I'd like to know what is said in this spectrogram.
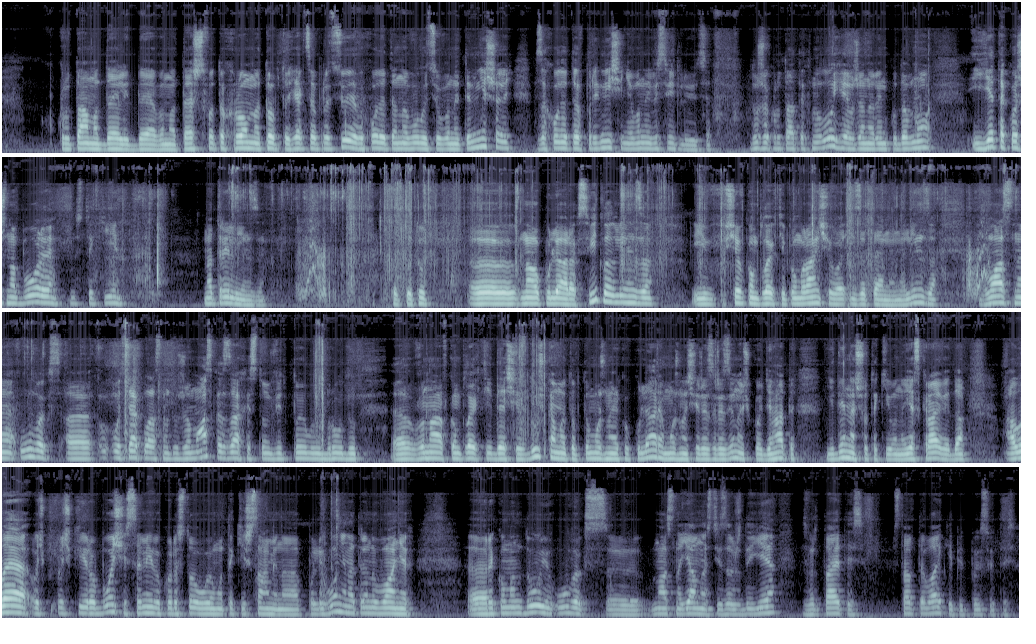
крута модель, іде, вона теж фотохромна. Тобто, як це працює, виходите на вулицю, вони темнішають, заходите в приміщення, вони висвітлюються. Дуже крута технологія, вже на ринку давно. І є також набори ось такі на три лінзи. Тобто тут е, на окулярах світла лінза, і ще в комплекті помаранчева і затемнена лінза. Власне, UVEX, е, оця класна дуже маска з захистом від пилу і бруду. Е, вона в комплекті йде ще з дужками, тобто можна як окуляри, можна через резиночку одягати. Єдине, що такі вони яскраві. Да. Але оч- очки робочі, самі використовуємо такі ж самі на полігоні на тренуваннях. Е, Рекомендую е, У нас наявності завжди є. Звертайтесь, ставте лайки, підписуйтесь.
